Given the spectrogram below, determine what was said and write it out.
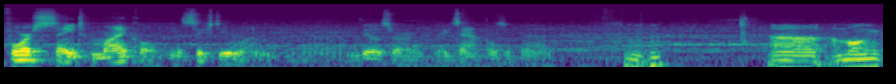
for St. Michael in the 61. Uh, those are examples of that. Mm-hmm. Uh, among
